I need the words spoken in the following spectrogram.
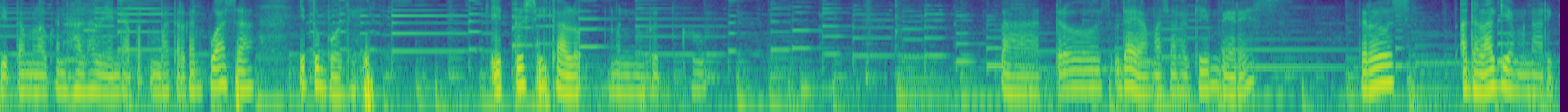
kita melakukan hal-hal yang dapat membatalkan puasa, itu boleh. Itu sih kalau menurutku. Nah, terus udah ya masalah game beres. Terus ada lagi yang menarik.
